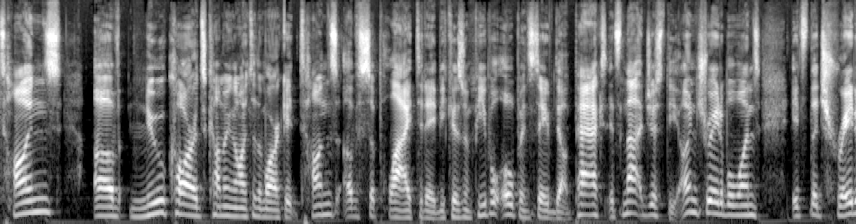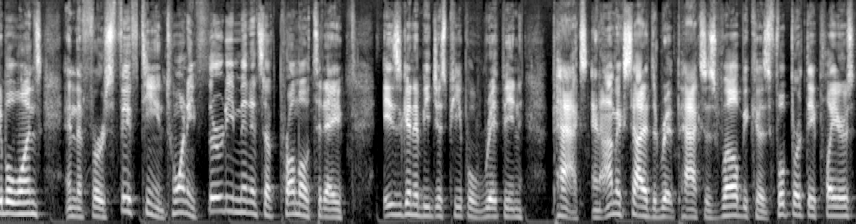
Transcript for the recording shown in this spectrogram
tons of new cards coming onto the market, tons of supply today because when people open saved up packs, it's not just the untradeable ones, it's the tradable ones. And the first 15, 20, 30 minutes of promo today is going to be just people ripping packs. And I'm excited to rip packs as well because FUT birthday players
